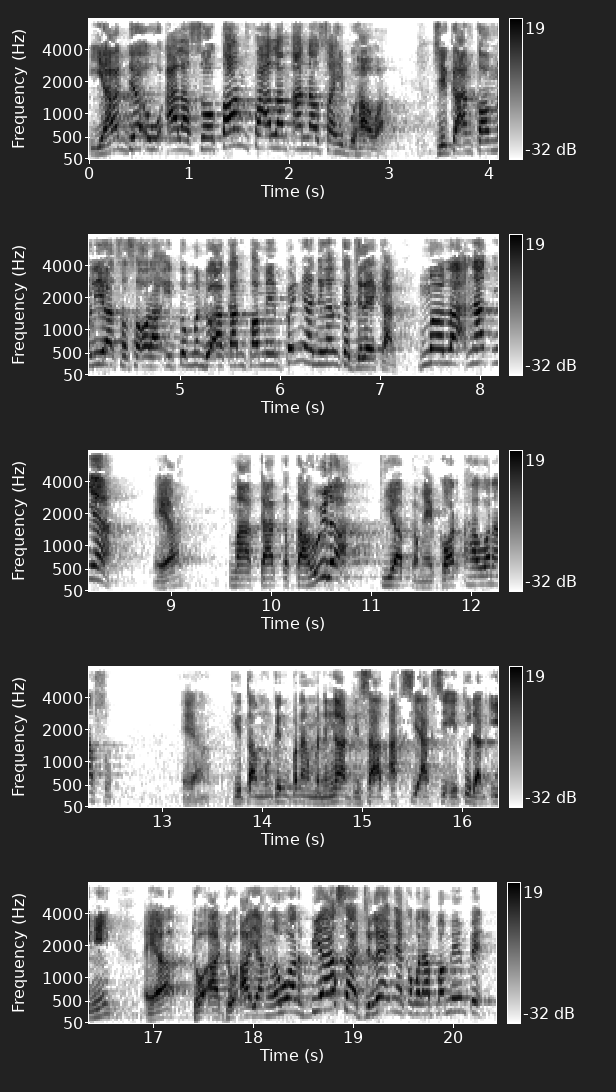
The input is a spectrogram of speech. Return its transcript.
yada'u ala sultan fa'lam anna sahibu hawa. Jika engkau melihat seseorang itu mendoakan pemimpinnya dengan kejelekan, melaknatnya, ya, maka ketahuilah dia pengekor hawa nafsu. Ya, kita mungkin pernah mendengar di saat aksi-aksi itu dan ini, ya, doa-doa yang luar biasa jeleknya kepada pemimpin.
